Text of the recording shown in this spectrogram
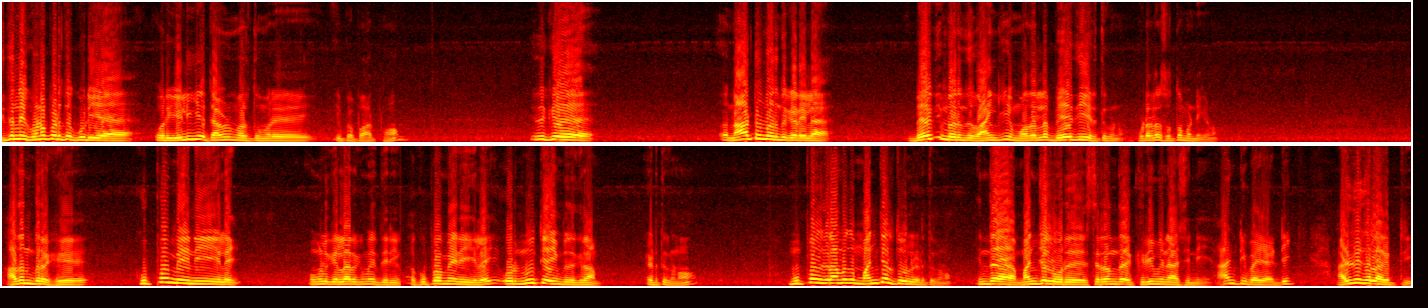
இதனை குணப்படுத்தக்கூடிய ஒரு எளிய தமிழ் மருத்துவ முறையை இப்போ பார்ப்போம். இதுக்கு நாட்டு மருந்து கடையில் பேதி மருந்து வாங்கி முதல்ல பேதியை எடுத்துக்கணும் உடலை சுத்தம் பண்ணிக்கணும். அதன் பிறகு குப்பைமேனி இலை உங்களுக்கு எல்லாருக்குமே தெரியும். குப்பைமேனி இலை ஒரு நூற்றி ஐம்பது கிராம் எடுத்துக்கணும். முப்பது கிராமுக்கு மஞ்சள் தூள் எடுத்துக்கணும். இந்த மஞ்சள் ஒரு சிறந்த கிருமி நாசினி ஆன்டிபயாட்டிக் அழுகல் அகற்றி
